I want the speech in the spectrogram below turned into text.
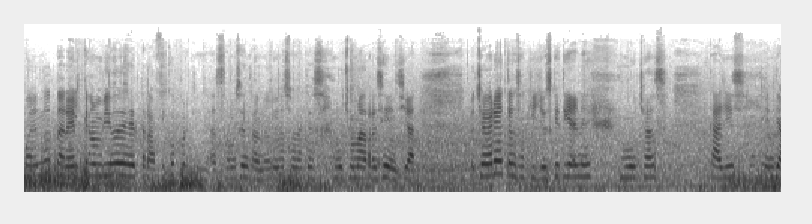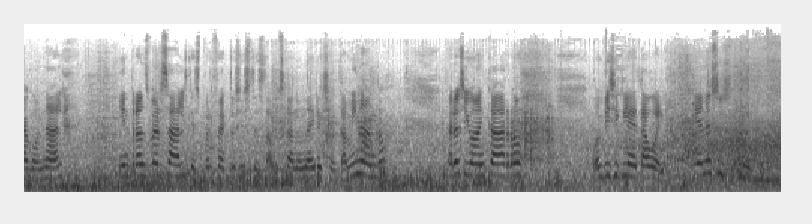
Pueden notar el cambio de tráfico porque ya estamos entrando en una zona que es mucho más residencial. Lo chévere de Teusaquillo es que tiene muchas calles en diagonal y en transversal, que es perfecto si usted está buscando una dirección caminando. Pero si va en carro o en bicicleta, bueno, tiene sus Ciclo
